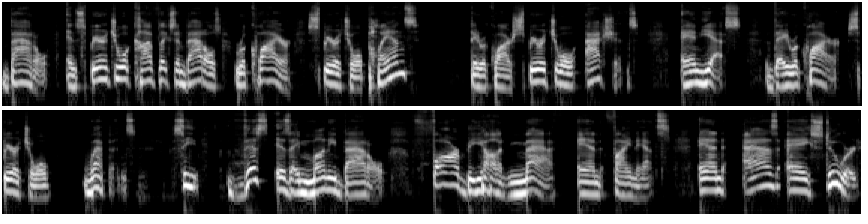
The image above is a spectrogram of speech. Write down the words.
battle. And spiritual conflicts and battles require spiritual plans, they require spiritual actions, and yes, they require spiritual weapons. See, this is a money battle far beyond math and finance. And as a steward,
